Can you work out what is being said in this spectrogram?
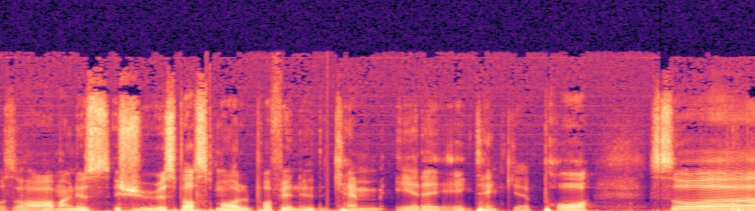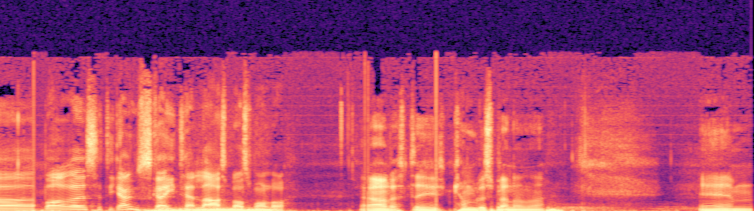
Og så har Magnus 20 spørsmål på å finne ut hvem er det jeg tenker på. Så eh, bare sett i gang, så skal jeg telle spørsmål da. Ja, dette kan bli spennende. Um,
